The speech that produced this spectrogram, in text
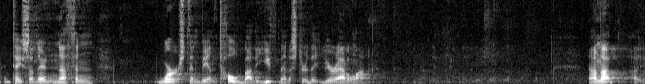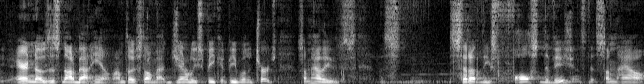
Let me tell you something there's nothing worse than being told by the youth minister that you're out of line. Now, I'm not, uh, Aaron knows this is not about him. I'm just talking about generally speaking, people in the church. Somehow they set up these false divisions that somehow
